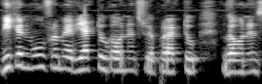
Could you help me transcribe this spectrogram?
we can move from a reactive governance to a proactive governance.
